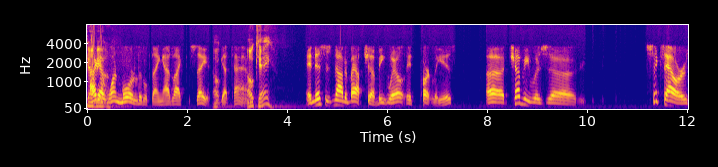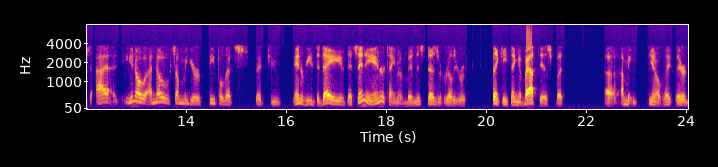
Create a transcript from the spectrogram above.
well, I got one more little thing I'd like to say if oh, you got time. Okay. And this is not about Chubby. Well, it partly is. Uh, Chubby was uh, six hours. I, you know, I know some of your people that's that you interviewed today that's in the entertainment business doesn't really re- think anything about this, but uh, I mean, you know, they they're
